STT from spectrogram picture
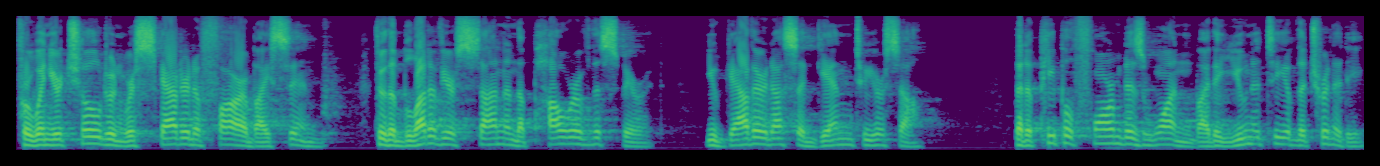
For when your children were scattered afar by sin, through the blood of your Son and the power of the Spirit, you gathered us again to yourself, that a people formed as one by the unity of the Trinity,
